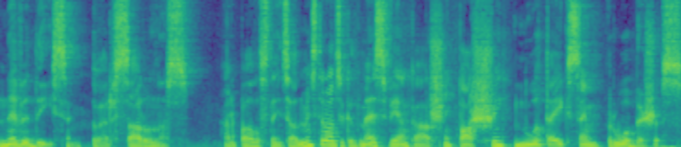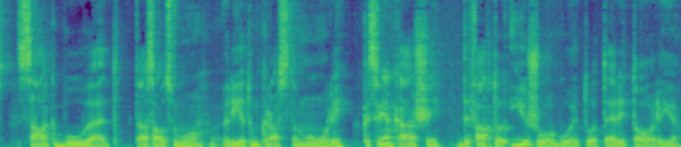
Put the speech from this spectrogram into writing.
nevedīsim vairs sarunas ar Palestīnas administrāciju, kad mēs vienkārši paši noteiksim robežas. Sāka būvēt tā saucamo rietumkrasta mūri, kas vienkārši de facto iežogoja to teritoriju,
